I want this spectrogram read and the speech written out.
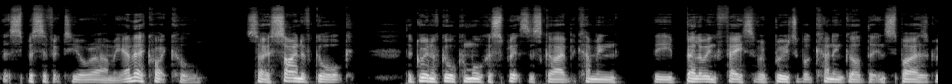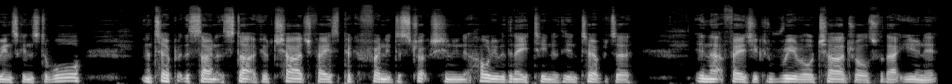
that's specific to your army, and they're quite cool. So sign of Gork, the grin of Gorkamorka splits the sky, becoming the bellowing face of a brutal but cunning god that inspires greenskins to war. Interpret the sign at the start of your charge phase. Pick a friendly destruction unit wholly within 18 of the interpreter. In that phase, you can reroll charge rolls for that unit.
